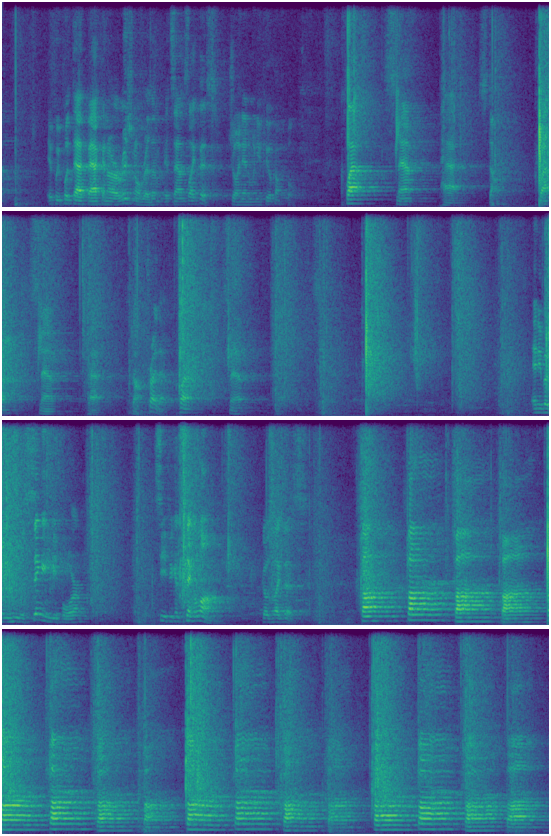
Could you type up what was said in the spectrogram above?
If we put that back in our original rhythm, it sounds like this. Join in when you feel comfortable. Clap, snap, pat, stomp. Clap, snap, pat, stomp. Try that. Clap, snap. Anybody who was singing before, see if you can sing along. It goes like this. Ba ba ba ba ba ba ba ba ba ba ba ba ba ba ba ba.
